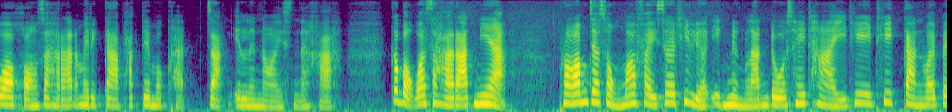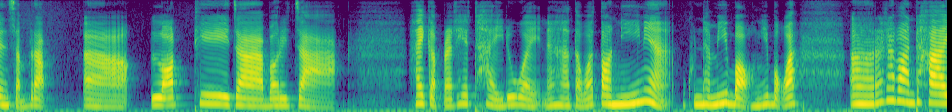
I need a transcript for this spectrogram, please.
ว.ของสหรัฐอเมริกาพรรคเดโมแครตจากอิลลินอยส์นะคะ ก็บอกว่าสหรัฐเนี่ย พร้อมจะส่งมอบไฟเซอร์ที่เหลืออีกหนึ่งล้านโดสให้ไทยที่ที่กันไว้เป็นสำหรับล็อตที่จะบริจาคให้กับประเทศไทยด้วยนะคะ แต่ว่าตอนนี้เนี่ย คุณแทมมี่บอกงี้บอกว่ารัฐบาลไทย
